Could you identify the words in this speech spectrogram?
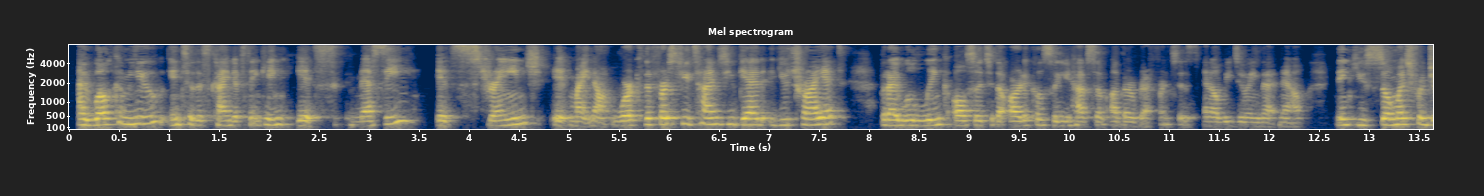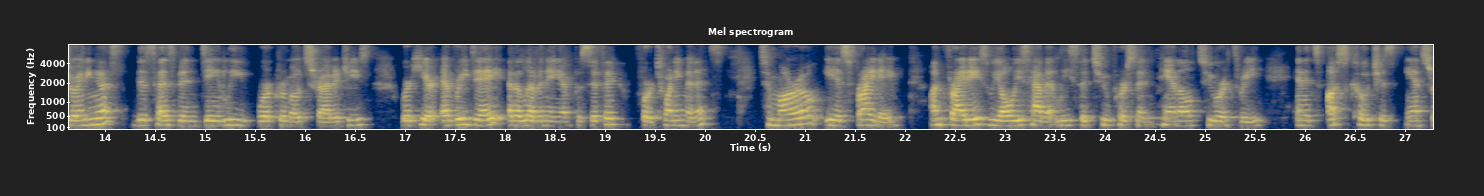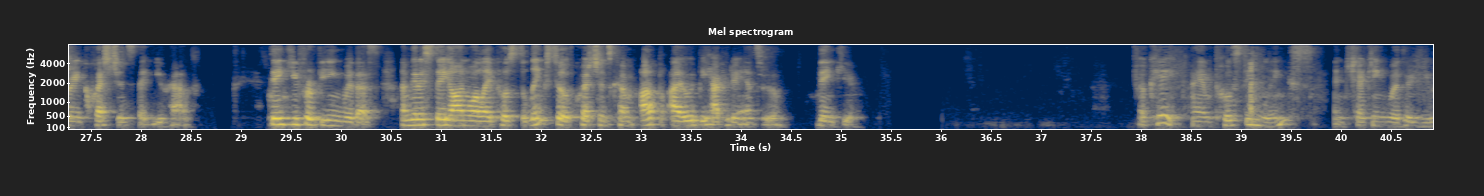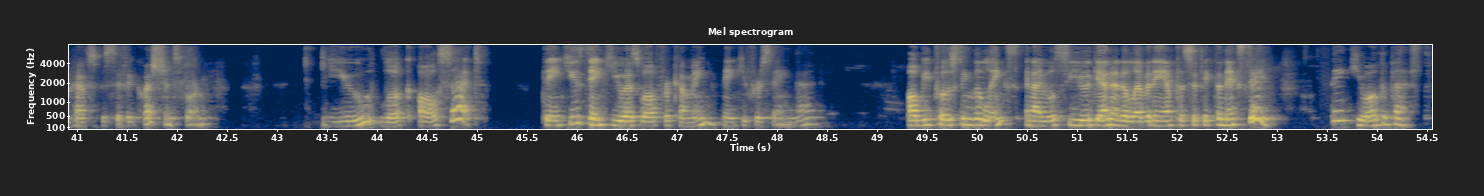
I welcome you into this kind of thinking. It's messy, it's strange, it might not work the first few times you get you try it, but I will link also to the article so you have some other references, and I'll be doing that now. Thank you so much for joining us. This has been Daily Work Remote Strategies. We're here every day at 11 a.m. Pacific for 20 minutes. Tomorrow is Friday. On Fridays, we always have at least a two-person panel, two or three, and it's us coaches answering questions that you have. Thank you for being with us. I'm going to stay on while I post the links, so if questions come up, I would be happy to answer them. Thank you. Okay, I am posting links and checking whether you have specific questions for me. You look all set. Thank you. Thank you as well for coming. Thank you for saying that. I'll be posting the links and I will see you again at 11 a.m. Pacific the next day. Thank you. All the best.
